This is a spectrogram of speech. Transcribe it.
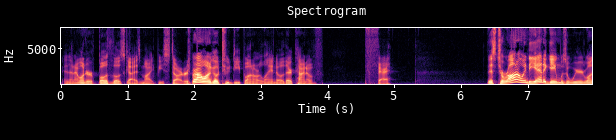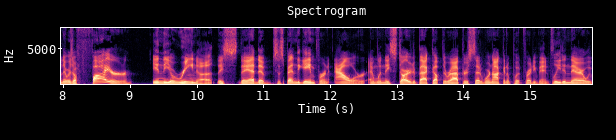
And then I wonder if both of those guys might be starters. But I don't want to go too deep on Orlando. They're kind of feh. This Toronto Indiana game was a weird one. There was a fire in the arena. They they had to suspend the game for an hour, and when they started it back up, the Raptors said, "We're not going to put Freddie VanVleet in there. We,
